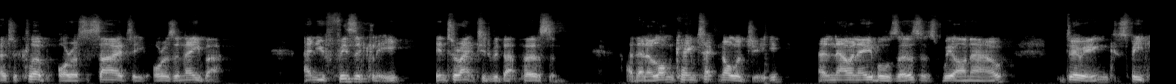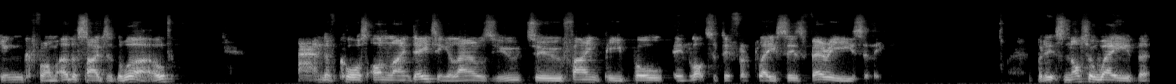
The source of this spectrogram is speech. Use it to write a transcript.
at a club or a society or as a neighbor, and you physically interacted with that person. And then along came technology and now enables us, as we are now doing, speaking from other sides of the world. And of course, online dating allows you to find people in lots of different places very easily. But it's not a way that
